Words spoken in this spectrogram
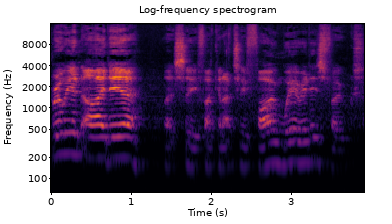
Brilliant idea. Let's see if I can actually find where it is, folks.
